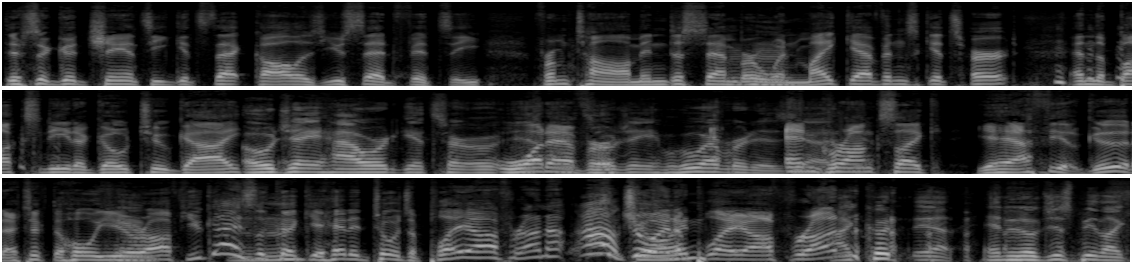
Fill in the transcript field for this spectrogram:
there's a good chance he gets that call, as you said, Fitzy, from Tom in December Mm-hmm. when Mike Evans gets hurt and the Bucs need a go-to guy. OJ Howard gets yeah, Whatever. OJ, whoever it is. And yeah, Gronk's like, yeah, I feel good. I took the whole year Cam- off. You guys look like you're headed towards a playoff run. I'll, I'll join, a join. playoff run. I could, yeah, and it'll just be like,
